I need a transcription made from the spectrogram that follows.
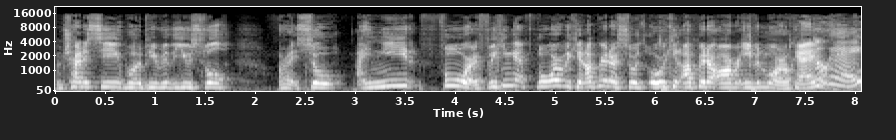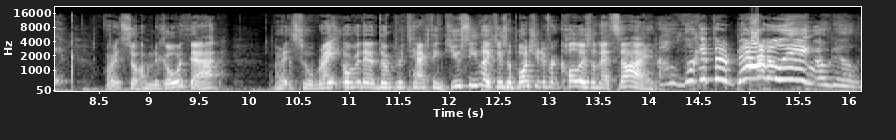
I'm trying to see what would be really useful. All right, so I need four. If we can get four, we can upgrade our swords or we can upgrade our armor even more, okay? Okay. All right, so I'm going to go with that. All right, so right over there, they're protecting. Do you see, like, there's a bunch of different colors on that side? Oh, look at their battling. Oh no.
